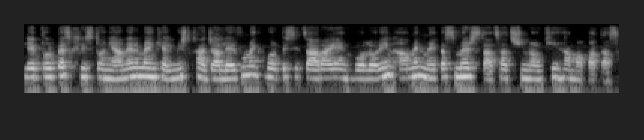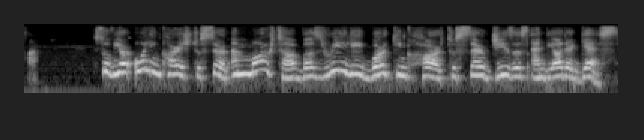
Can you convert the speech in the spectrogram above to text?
Երբ որպես քրիստոնյաներ մենք էլ միշտ քաջալերվում ենք, որպեսի ծառայենք բոլորին, ամեն մեկս մեր ստացած շնորհքի համապատասխան։ So we are all encouraged to serve. And Martha was really working hard to serve Jesus and the other guests.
